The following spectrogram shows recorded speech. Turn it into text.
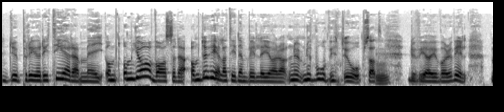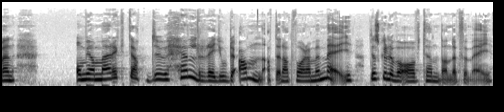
du prioriterar mig. Om, om jag var sådär, om du hela tiden ville göra, nu, nu bor vi inte ihop så att Mm. du gör ju vad du vill, men om jag märkte att du hellre gjorde annat än att vara med mig, det skulle vara avtändande för mig.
